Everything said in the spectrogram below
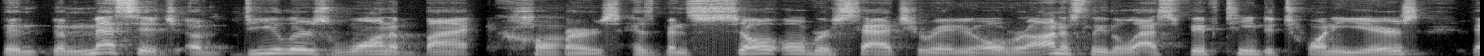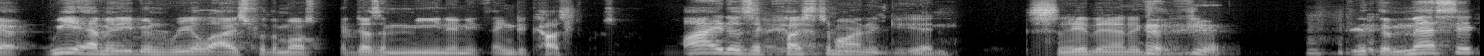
The, the message of dealers want to buy cars has been so oversaturated over honestly the last 15 to 20 years that we haven't even realized for the most part it doesn't mean anything to customers. Why does a say customer again? Say that again. the message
